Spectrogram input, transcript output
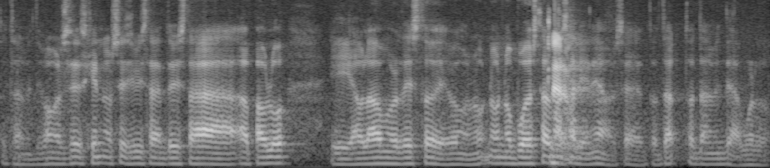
totalmente. Vamos, es que no sé si viste la entrevista a Pablo y hablábamos de esto, de, no, no, puedo estar más alineado, o sea, totalmente de acuerdo.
